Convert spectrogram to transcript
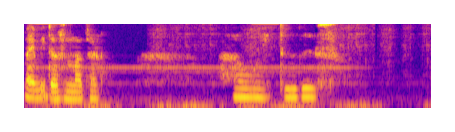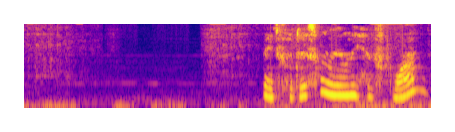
Maybe it doesn't matter how we do this. Wait, for this one we only have one?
